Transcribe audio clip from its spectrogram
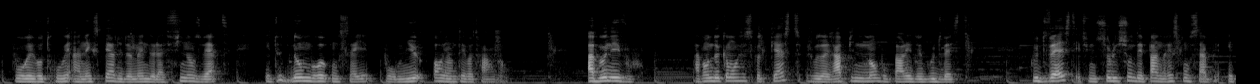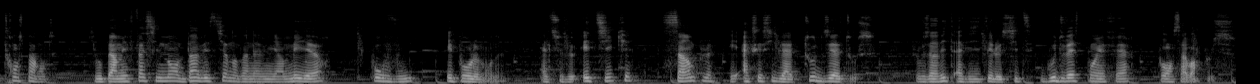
vous pourrez retrouver un expert du domaine de la finance verte et de nombreux conseils pour mieux orienter votre argent. Abonnez-vous. Avant de commencer ce podcast, je voudrais rapidement vous parler de Goodvest. Goodvest est une solution d'épargne responsable et transparente qui vous permet facilement d'investir dans un avenir meilleur pour vous et pour le monde. Elle se veut éthique, simple et accessible à toutes et à tous. Je vous invite à visiter le site goodvest.fr pour en savoir plus.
